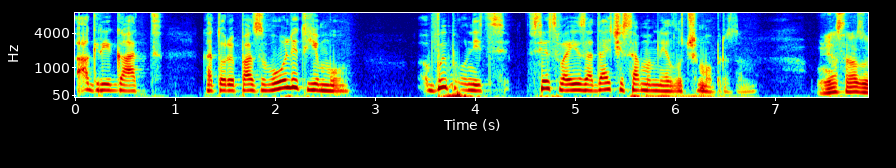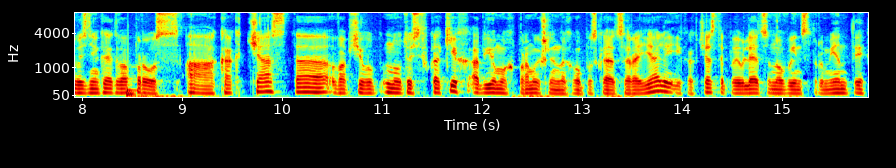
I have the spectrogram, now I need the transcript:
агрегат, который позволит ему выполнить все свои задачи самым наилучшим образом. У меня сразу возникает вопрос, а как часто вообще, ну то есть в каких объемах промышленных выпускаются рояли и как часто появляются новые инструменты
